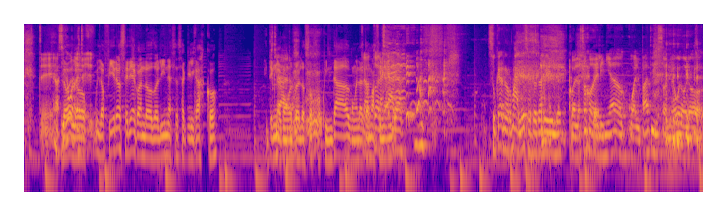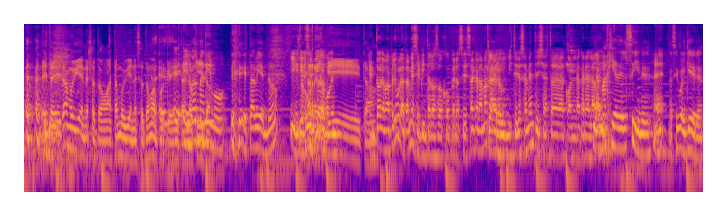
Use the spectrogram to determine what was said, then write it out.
este, así Lo, que bueno, lo- este- lo fiero sería cuando Dolina se saque el casco y tenga Claro. como todos los ojos pintados, como en la Claro, toma la final. Su cara normal, eso es lo terrible. Con los ojos delineados, cual Pattinson, me vuelvo loco. Está, está muy bien esa toma, está muy bien esa toma porque Eh, está el loquito. Batman emo. Está bien, ¿no? Y tiene sentido porque en toda la más película también se pinta los ojos, pero se saca la máscara Claro. y misteriosamente ya está con la cara de la La magia del cine. ¿Eh? Así cualquiera.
